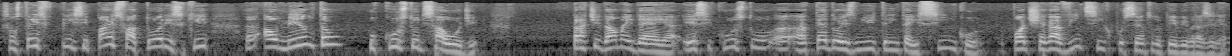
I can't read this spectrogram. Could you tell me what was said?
são os três principais fatores que aumentam o custo de saúde. Para te dar uma ideia, esse custo até 2035 pode chegar a 25% do PIB brasileiro.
